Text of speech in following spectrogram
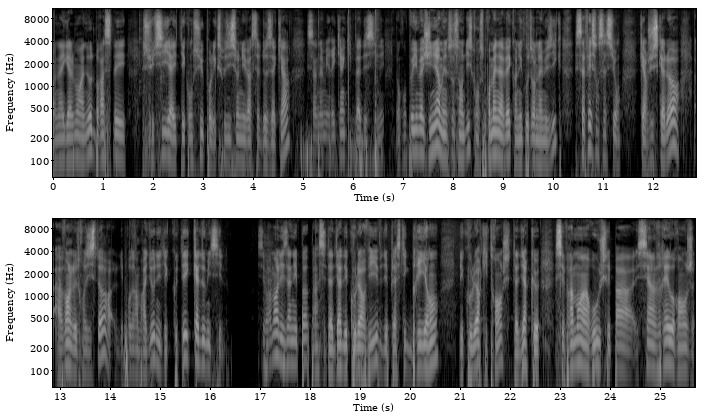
On a également un autre bracelet. Celui-ci a été conçu pour l'exposition universelle d'Osaka. C'est un Américain qui l'a dessiné. Donc on peut imaginer en 1970 qu'on se promène avec en écoutant de la musique. Ça fait sensation. Car jusqu'alors, avant le transistor, les programmes radio n'étaient écoutés qu'à domicile. C'est vraiment les années pop, hein, c'est-à-dire des couleurs vives, des plastiques brillants, des couleurs qui tranchent, c'est-à-dire que c'est vraiment un rouge, c'est pas, c'est un vrai orange.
